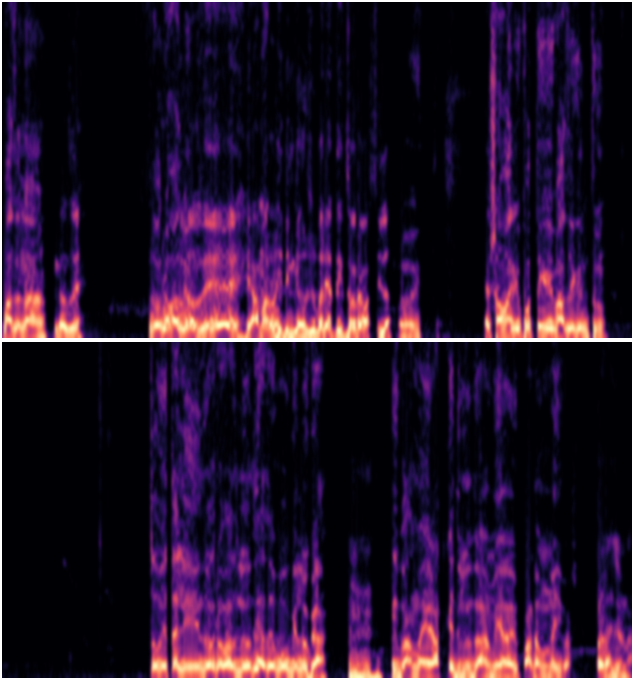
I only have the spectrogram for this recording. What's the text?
বাজে না। বাজে ঝগড়া কত বাজলো বাজে আমারও সেদিনকে শ্বশুর বাড়ি এত ঝগড়া বাজছিল। ওই সবারই প্রত্যেকে বাজে কিন্তু। তবে তাহলে ঝগড়া বাজলো বউ গেল গা। হুম হুম হুম। এই আটকে দিল যা আমি পাঠাম না এবার পাঠাইল না।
